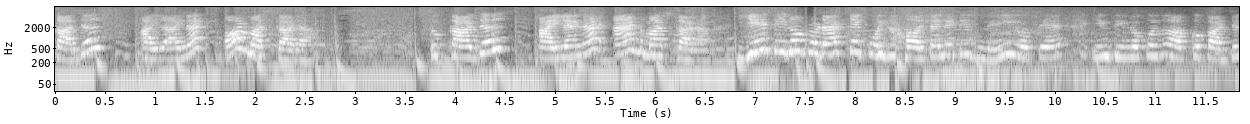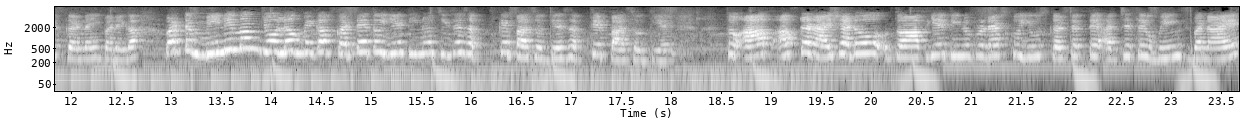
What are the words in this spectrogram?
काजल आईलाइनर और मस्कारा तो काजल आईलाइनर एंड मास्कारा ये तीनों प्रोडक्ट के कोई ऑल्टरनेटिव नहीं होते हैं। इन तीनों को तो आपको परचेस करना ही पड़ेगा। बट मिनिमम जो लोग मेकअप करते हैं तो ये तीनों चीज़ें सबके पास होती है, सबके पास होती है। तो आप आफ्टर आई शेडो तो आप ये तीनों प्रोडक्ट्स को यूज़ कर सकते हैं। अच्छे से विंग्स बनाए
